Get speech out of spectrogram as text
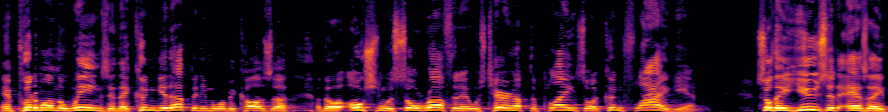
and put them on the wings, and they couldn't get up anymore because uh, the ocean was so rough that it was tearing up the plane, so it couldn't fly again. So they used it as a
